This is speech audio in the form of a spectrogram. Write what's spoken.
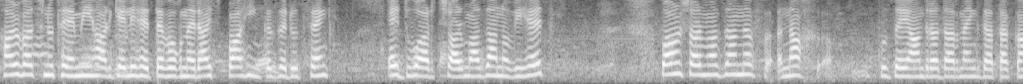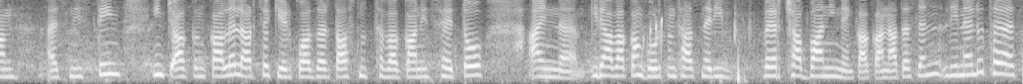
168-ի հարգելի հետևողներ այս պահին կզրուցենք Էդուարդ Շարմազանովի հետ։ Պարոն Շարմազանով, նախ կուզեի անդրադառնանք դատական այս նիստին, ինչ ակնկալել արդյոք 2018 թվականից հետո այն իրավական գործընթացների վերջաբանին ենք ականատես լինելու, թե այս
